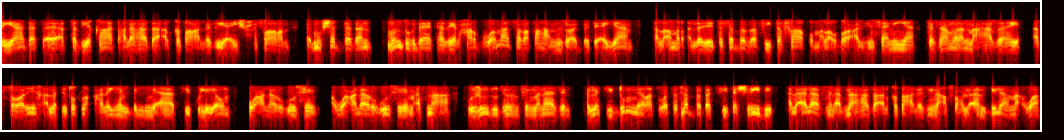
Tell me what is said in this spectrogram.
زيادة التضييقات على هذا القطاع الذي يعيش حصارا مشددا منذ بداية هذه الحرب وما سبقها منذ عدة أيام. الأمر الذي تسبب في تفاقم الأوضاع الإنسانية تزامنا مع هذه الصواريخ التي تطلق عليهم بالمئات في كل يوم. وعلى رؤوسهم وعلى رؤوسهم أثناء وجودهم في المنازل التي دمرت وتسببت في تشريد الآلاف من أبناء هذا القطاع الذين أصبحوا الآن بلا مأوى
